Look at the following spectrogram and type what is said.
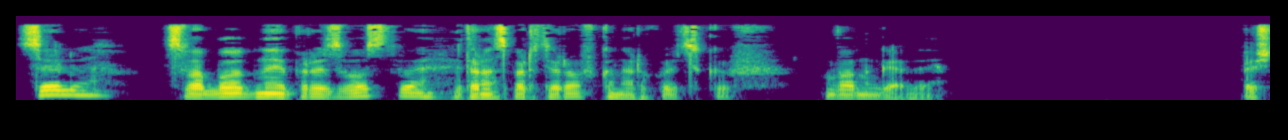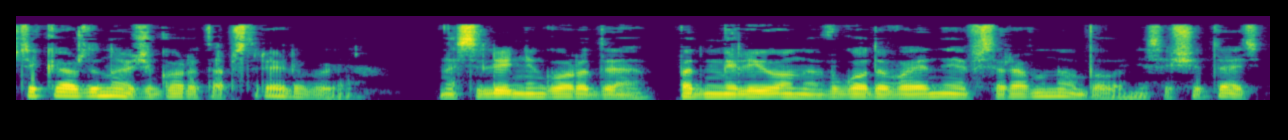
Цель — свободное производство и транспортировка наркотиков в Ангады. Почти каждую ночь город обстреливали, Население города под миллион в годы войны все равно было не сосчитать.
